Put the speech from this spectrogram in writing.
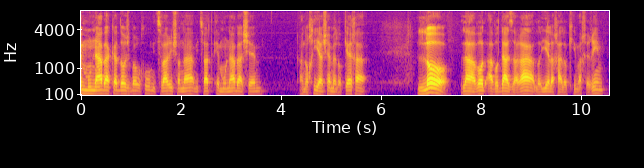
אמונה בקדוש ברוך הוא, מצווה ראשונה, מצוות אמונה בהשם, אנוכי השם אלוקיך, לא לעבוד עבודה זרה, לא יהיה לך אלוקים אחרים.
